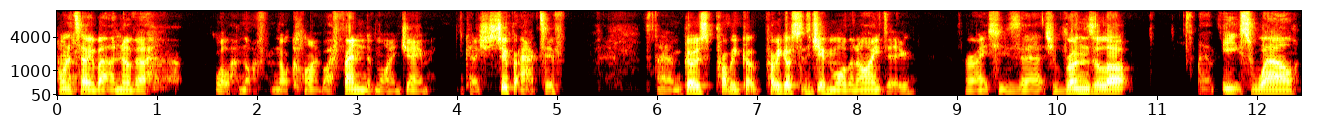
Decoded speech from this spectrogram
i want to tell you about another well not not a client but a friend of mine Jane okay she's super active um, goes probably probably goes to the gym more than I do. All right, she's uh, she runs a lot, um, eats well,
